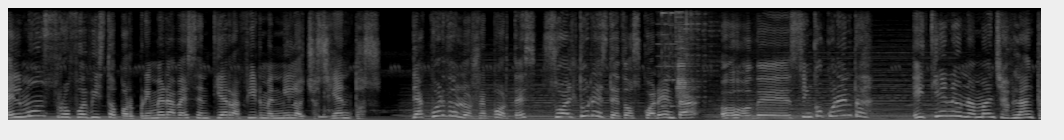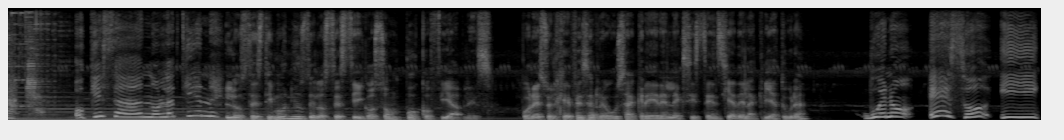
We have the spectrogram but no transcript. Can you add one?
el monstruo fue visto por primera vez en tierra firme en 1800. De acuerdo a los reportes, su altura es de 2.40 o de 5.40 y tiene una mancha blanca. O quizá no la tiene. Los testimonios de los testigos son poco fiables. ¿Por eso el jefe se rehúsa a creer en la existencia de la criatura? Bueno, eso y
